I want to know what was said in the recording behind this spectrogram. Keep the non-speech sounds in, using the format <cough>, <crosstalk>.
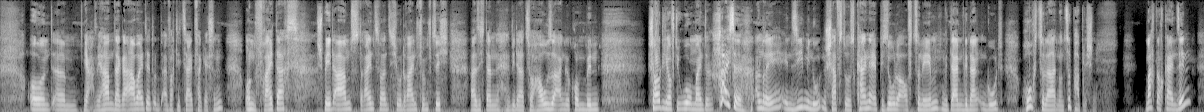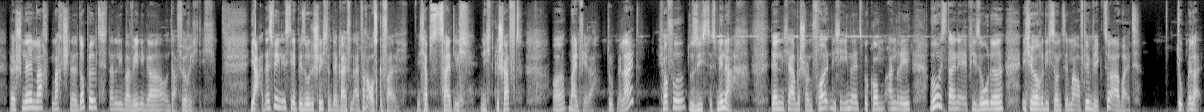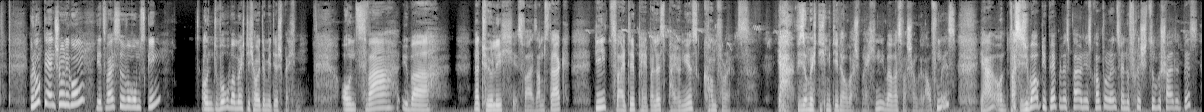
Und ähm, ja, wir haben da gearbeitet und einfach die Zeit vergessen. Und freitags, spät abends, 23.53 Uhr, als ich dann wieder zu Hause angekommen bin, schaute ich auf die Uhr und meinte, scheiße, André, in sieben Minuten schaffst du es, keine Episode aufzunehmen, mit deinem Gedankengut hochzuladen und zu publishen. Macht auch keinen Sinn. Wer schnell macht, macht schnell doppelt, dann lieber weniger und dafür richtig. Ja, deswegen ist die Episode schlicht und ergreifend einfach ausgefallen. Ich habe es zeitlich nicht geschafft. Äh, mein Fehler. Tut mir leid. Ich hoffe, du siehst es mir nach. Denn ich habe schon freundliche E-Mails bekommen. André, wo ist deine Episode? Ich höre dich sonst immer auf dem Weg zur Arbeit. Tut mir leid. Genug der Entschuldigung. Jetzt weißt du, worum es ging. Und worüber möchte ich heute mit dir sprechen? Und zwar über natürlich, es war Samstag, die zweite Paperless Pioneers Conference. Ja, wieso möchte ich mit dir darüber sprechen, über was, was schon gelaufen ist? Ja, und was ist überhaupt die Paperless Pioneers Conference, wenn du frisch zugeschaltet bist?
